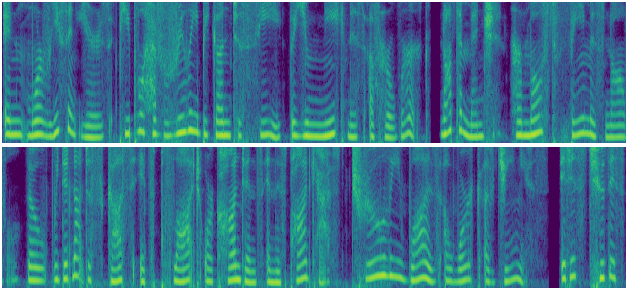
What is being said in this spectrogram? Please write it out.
In more recent years, people have really begun to see the uniqueness of her work. Not to mention, her most famous novel, though we did not discuss its plot or contents in this podcast, truly was a work of genius. It is to this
